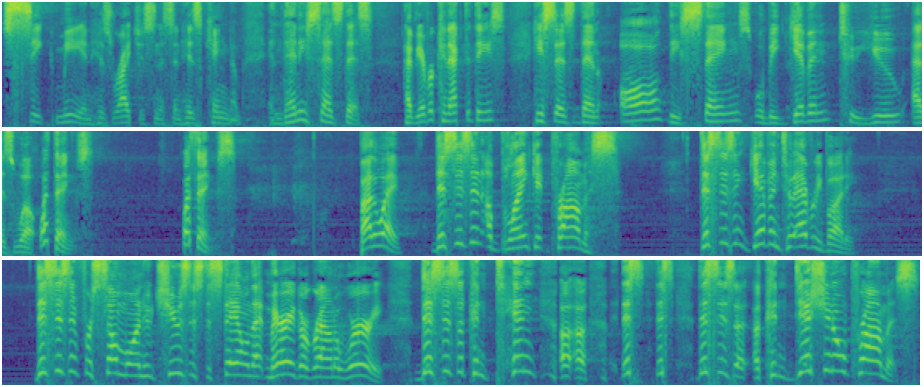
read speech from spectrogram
seek me and his righteousness and his kingdom. And then he says this. Have you ever connected these? He says, then all these things will be given to you as well. What things? What things? By the way, this isn't a blanket promise. This isn't given to everybody. This isn't for someone who chooses to stay on that merry-go-round of worry. This is a content, uh, uh, this, this, this is a, a conditional promise.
